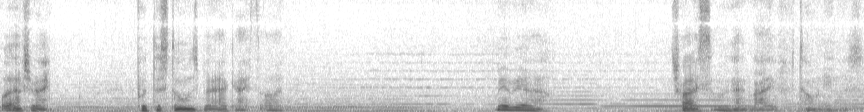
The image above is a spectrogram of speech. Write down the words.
Well, after I put the stones back, I thought maybe I'll try some of that life Tony was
